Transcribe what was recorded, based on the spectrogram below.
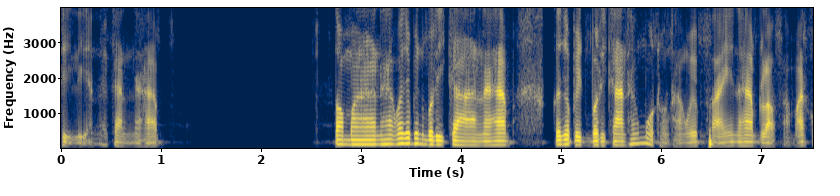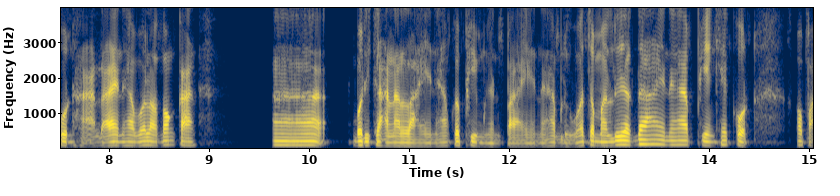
4เหรียญด้วยกันนะครับต่อมานะครับก็จะเป็นบริการนะครับ ก็จะเป็นบริการทั้งหมดของทางเว็บไซต์นะครับ เราสามารถค้นหาได้นะครับ ว่าเราต้องการอ่า บริการอะไรนะครับ ก็พิมพ์กันไปนะครับ หรือว่าจะมาเลือกได้นะครับ เพียงแค่กดเข้าไป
